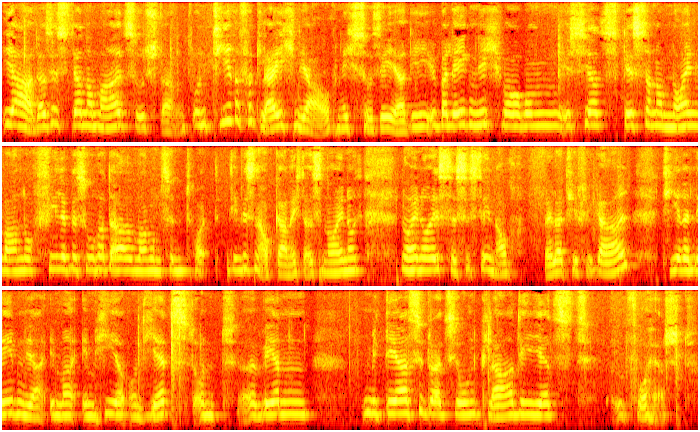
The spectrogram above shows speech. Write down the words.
Ja, das ist der Normalzustand. Und Tiere vergleichen ja auch nicht so sehr. Die überlegen nicht, warum ist jetzt, gestern um neun waren noch viele Besucher da, warum sind heute, die wissen auch gar nicht, dass es neun Uhr ist, das ist denen auch relativ egal. Tiere leben ja immer im Hier und Jetzt und äh, werden mit der Situation klar, die jetzt vorherrscht.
